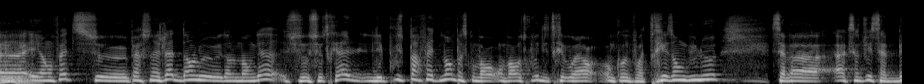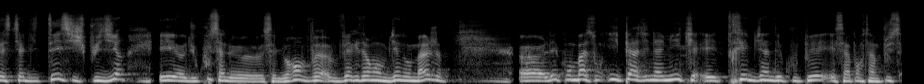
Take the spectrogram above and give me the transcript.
Euh, et en fait, ce personnage-là, dans le, dans le manga, ce, ce trait-là l'épouse parfaitement parce qu'on va, on va retrouver des traits, voilà, encore une fois, très anguleux. Ça va accentuer sa bestialité, si je puis dire, et euh, du coup, ça, le, ça lui rend véritablement bien hommage. Euh, les combats sont hyper dynamiques et très bien découpés et ça apporte un plus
